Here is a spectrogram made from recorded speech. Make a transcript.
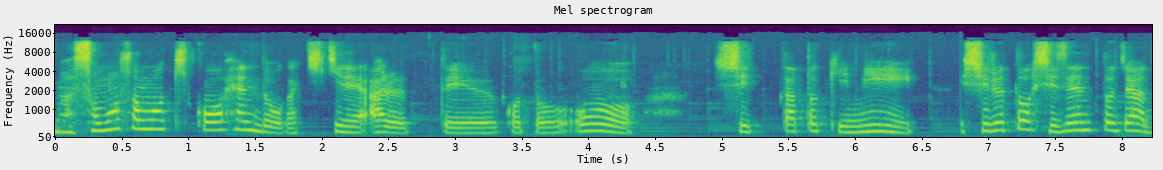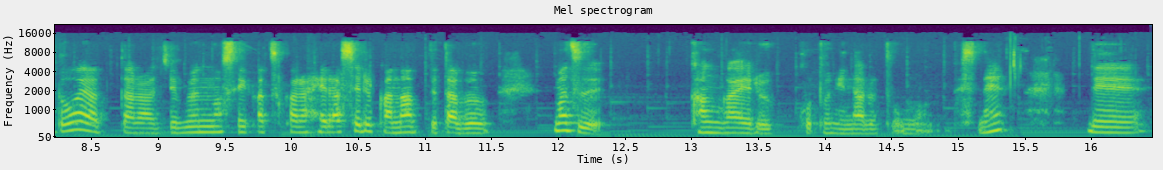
まあ、そもそも気候変動が危機であるっていうことを知った時に知ると自然とじゃあどうやったら自分の生活から減らせるかなって多分まず考えることになると思うんですね。で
